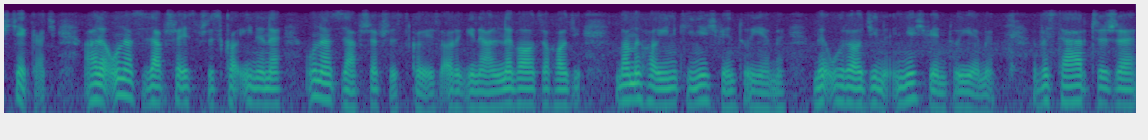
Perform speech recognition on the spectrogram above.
wściekać, ale u nas zawsze jest wszystko inne, u nas zawsze wszystko jest oryginalne, bo o co chodzi? Bo my choinki nie świętujemy, my urodzin nie świętujemy. Wystarczy, że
